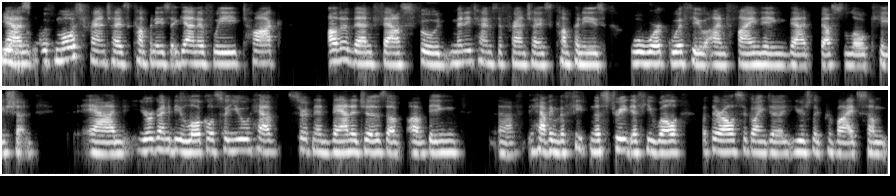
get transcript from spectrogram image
Yes. And with most franchise companies, again, if we talk other than fast food, many times the franchise companies will work with you on finding that best location and you're going to be local so you have certain advantages of, of being uh, having the feet in the street if you will but they're also going to usually provide some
